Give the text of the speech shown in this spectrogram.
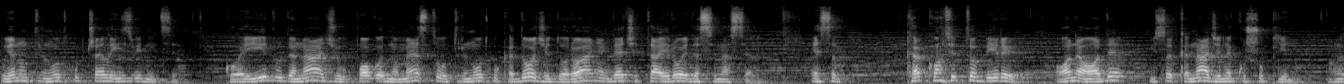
u jednom trenutku pčele izvidnice koje idu da nađu pogodno mesto u trenutku kad dođe do rojanja gde će taj roj da se naseli. E sad, kako oni to biraju? Ona ode i sad kad nađe neku šupljinu, ona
